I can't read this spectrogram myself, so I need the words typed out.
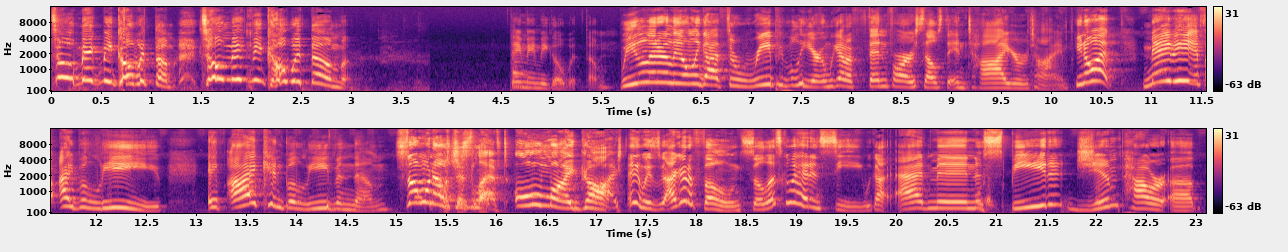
don't make me go with them. Don't make me go with them. They made me go with them. We literally only got three people here and we gotta fend for ourselves the entire time. You know what? Maybe if I believe, if I can believe in them. Someone else just left. Oh my gosh. Anyways, I got a phone, so let's go ahead and see. We got admin, speed, gym power up,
